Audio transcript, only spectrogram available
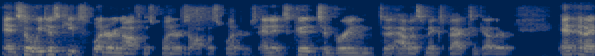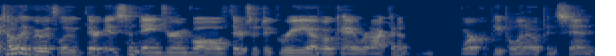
and so we just keep splintering off of splinters off of splinters. And it's good to bring to have us mix back together. And and I totally agree with Luke. There is some danger involved. There's a degree of okay, we're not going to work with people in open sin.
